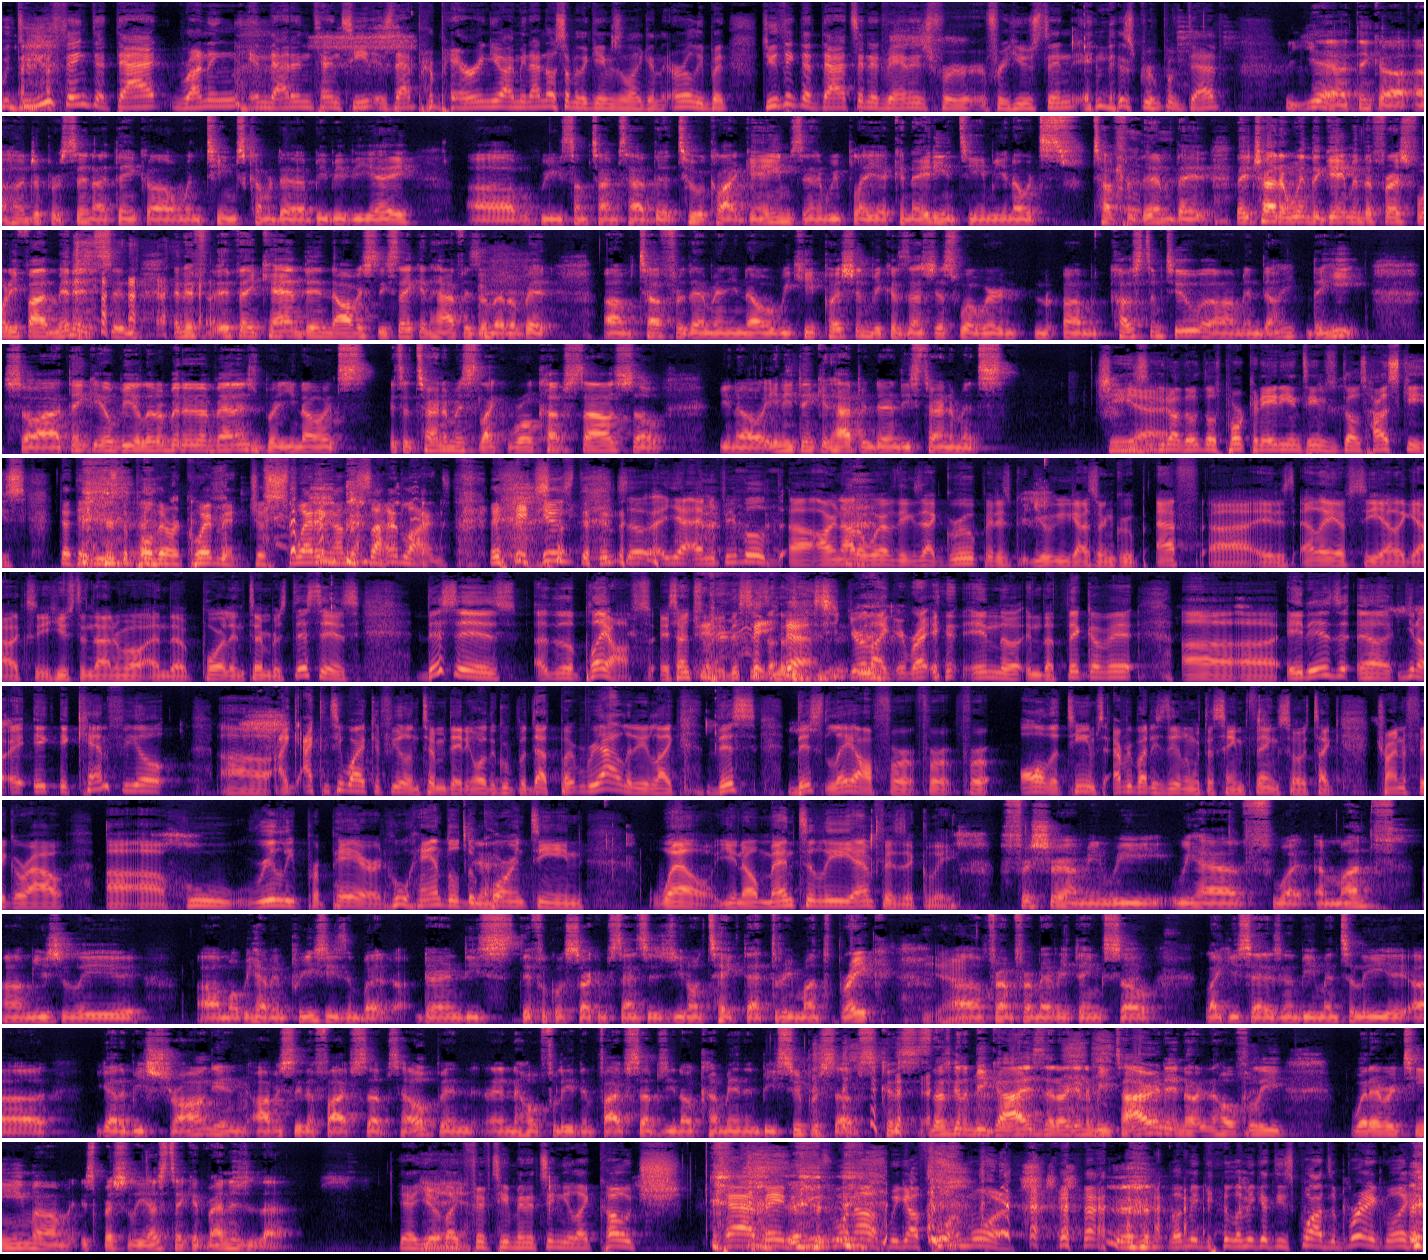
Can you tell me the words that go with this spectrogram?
do you think that that running in that intense heat is that preparing you? I mean, I know some of the games are like in the early, but do you think that that's an advantage for for Houston in this group of death? Yeah, I think uh, a hundred percent. I think uh, when teams come to BBVA, um, we sometimes have the two o'clock games, and we play a Canadian team. You know, it's tough for them. They they try to win the game in the first forty five minutes, and, and if if they can, then obviously second half is a little bit um, tough for them. And you know, we keep pushing because that's just what we're um, accustomed to um, in the the heat. So I think it'll be a little bit of an advantage, but you know, it's it's a tournament like World Cup style, so you know anything can happen during these tournaments. Jeez, Yeah. you know those, those poor Canadian teams, those Huskies that they use to pull their equipment, just sweating on the sidelines. in Houston. so uh, yeah, and if people uh, are not aware of the exact group, it is you, you guys are in Group F. Uh, it is LAFC, LA Galaxy, Houston Dynamo, and the Portland Timbers. This is this is uh, the playoffs essentially. This is Yeah. you're like right in the in the thick of it. Uh, uh, it is uh, you know it, it can feel. Uh, I, I can see why it could feel intimidating or the group of death, but in reality, like this this layoff for for for all the teams, everybody's dealing with the same thing. So it's like trying to figure out uh, uh, who really prepared, who handled the Yeah. quarantine well, you know, mentally and physically. For sure. I mean, we we have what a month um, usually. Um, what we have in preseason, but during these difficult circumstances, you don't take that three month break Yeah. uh, from from everything. So, like you said, it's going to be mentally. Uh, you got to be strong, and obviously the five subs help, and and hopefully then five subs, you know, come in and be super subs because there's going to be guys that are going to be tired, and, and hopefully whatever team, um, especially us, take advantage of that. Yeah, you're Yeah, like yeah. 15 minutes in. You're like, Coach, yeah, baby, use one up. We got four more. let me get, let me get these quads a break, will you?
